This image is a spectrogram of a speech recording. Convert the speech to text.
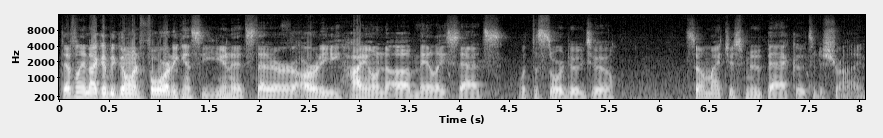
definitely not going to be going forward against the units that are already high on uh, melee stats with the Sword Dojo. So I might just move back, go to the shrine.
